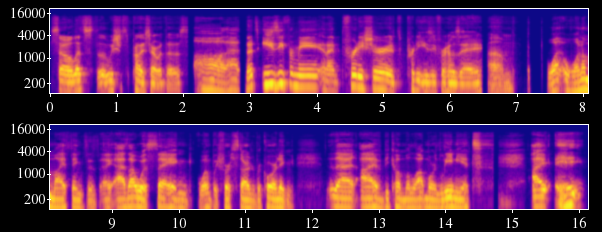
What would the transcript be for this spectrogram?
So let's. Uh, we should probably start with those. Oh, that That's easy for me, and I'm pretty sure it's pretty easy for Jose. Um, one one of my things is as I was saying when we first started recording that I have become a lot more lenient. I it,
